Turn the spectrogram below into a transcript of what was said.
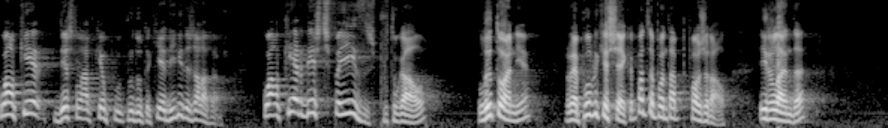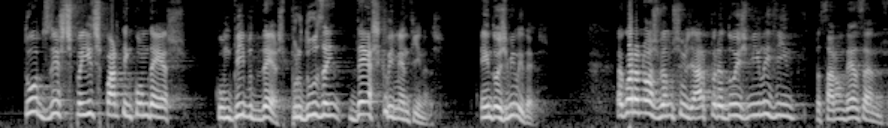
qualquer, deste lado que é o produto, aqui é a dívida, já lá vamos. Qualquer destes países, Portugal, Letónia, República Checa, podes apontar para o geral, Irlanda, todos estes países partem com 10, com um PIB de 10, produzem 10 clementinas em 2010. Agora nós vamos olhar para 2020. Passaram 10 anos.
